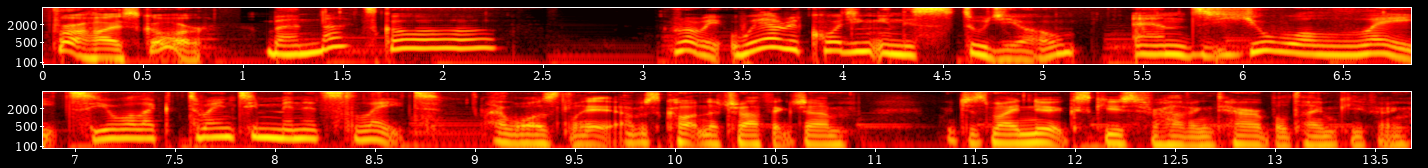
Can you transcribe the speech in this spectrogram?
For a high score. But let's go! Rory, we are recording in this studio and you were late. You were like 20 minutes late. I was late. I was caught in a traffic jam, which is my new excuse for having terrible timekeeping.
